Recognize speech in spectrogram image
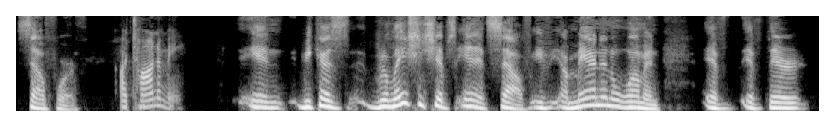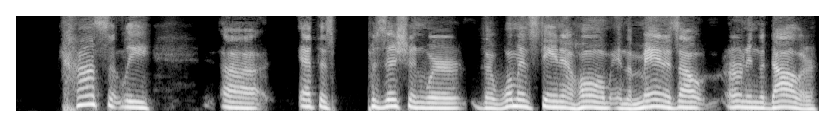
self worth. Autonomy. In because relationships in itself, if a man and a woman, if if they're constantly uh, at this position where the woman's staying at home and the man is out earning the dollar,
